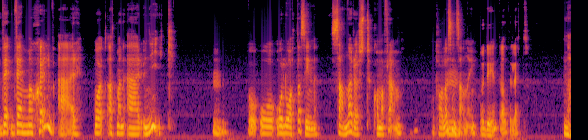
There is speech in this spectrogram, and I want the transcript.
ve- vem man själv är och att, att man är unik. Mm. Och, och låta sin sanna röst komma fram och tala sin Mm. sanning. Och det är inte alltid lätt. Nej.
